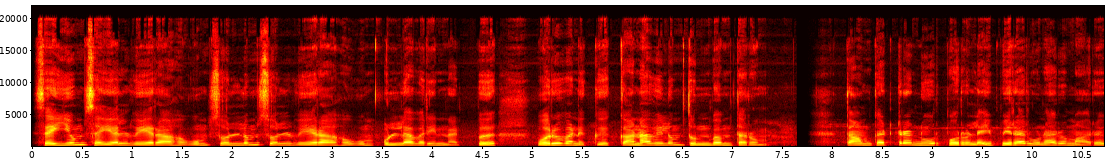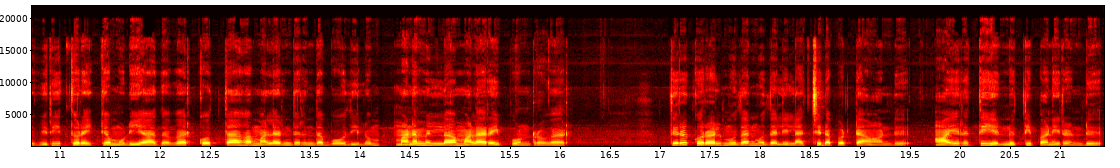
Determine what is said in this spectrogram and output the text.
செய்யும் செயல் வேறாகவும் சொல்லும் சொல் வேறாகவும் உள்ளவரின் நட்பு ஒருவனுக்கு கனவிலும் துன்பம் தரும். தாம் கற்ற நூற்பொருளைப் பிறர் உணருமாறு விரித்துரைக்க முடியாதவர் கொத்தாக மலர்ந்திருந்த போதிலும் மனமில்லா மலரைப் போன்றவர். திருக்குறள் முதன் முதலில் அச்சிடப்பட்ட ஆண்டு. ஆயிரத்தி எண்ணூற்றி பனிரெண்டு.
